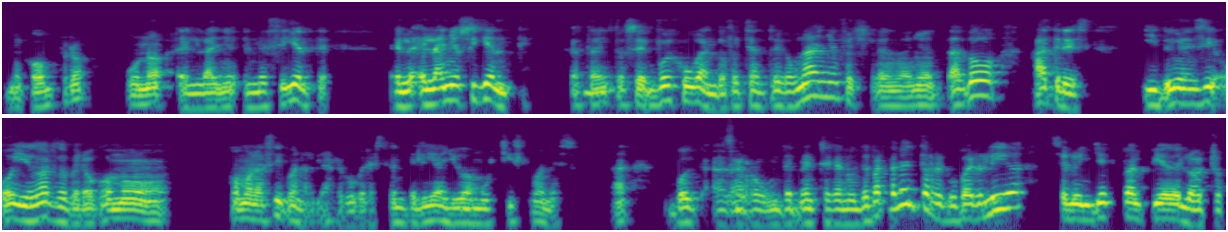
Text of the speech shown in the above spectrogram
me compro uno el, año, el mes siguiente, el, año siguiente. Entonces voy jugando fecha de entrega un año, fecha de entrega un año a dos, a tres. Y tú vas a decir, oye Eduardo, pero ¿cómo, ¿Cómo lo así? Bueno, la recuperación del IVA ayuda muchísimo en eso. ¿ah? Voy, agarro un, me entregan un departamento, recupero el IVA, se lo inyecto al pie del otro.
